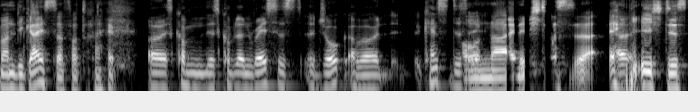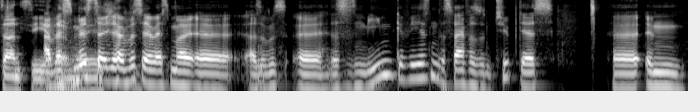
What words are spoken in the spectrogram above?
man die Geister vertreibt. Oh, jetzt kommt, jetzt kommt ein Racist-Joke, aber kennst du das? Oh nein, ich, das, äh, ich distanziere Aber es müsst ihr, müsst ihr erstmal, äh, also äh, das ist ein Meme gewesen. Das war einfach so ein Typ, der ist äh, im,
